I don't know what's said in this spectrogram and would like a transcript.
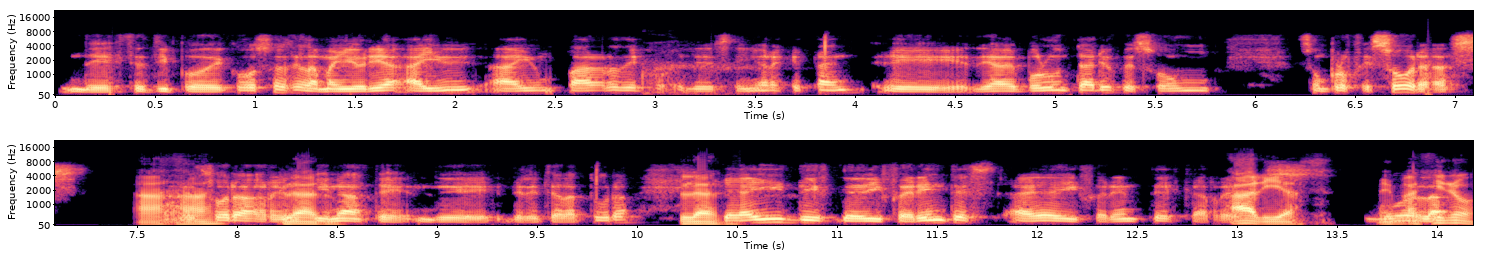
de este tipo de cosas. La mayoría, hay, hay un par de, de señoras que están, eh, de voluntarios que son, son profesoras Ajá, profesoras argentinas claro. de, de, literatura, y hay de, diferentes, hay diferentes carreras. Áreas, me imagino,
